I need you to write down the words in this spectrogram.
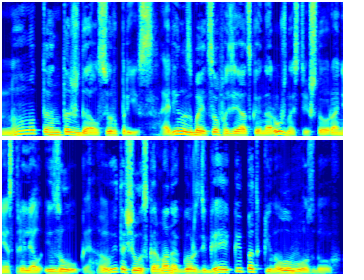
Но мутанта ждал сюрприз. Один из бойцов азиатской наружности, что ранее стрелял из лука, вытащил из кармана горсть гаек и подкинул в воздух.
